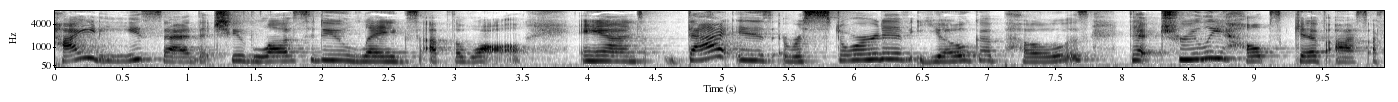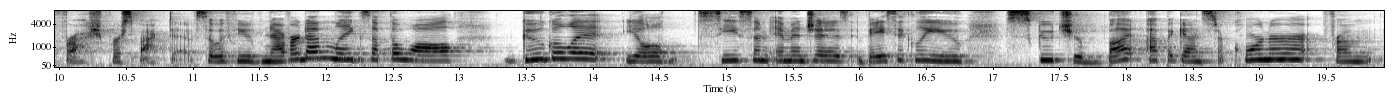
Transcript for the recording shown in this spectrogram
Heidi said that she loves to do legs up the wall. And that is a restorative yoga pose that truly helps give us a fresh perspective. So if you've never done legs up the wall, Google it, you'll see some images. Basically, you scoot your butt up against a corner from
